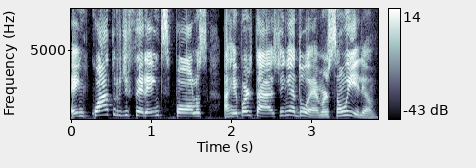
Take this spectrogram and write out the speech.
em quatro diferentes polos. A reportagem é do Emerson William.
